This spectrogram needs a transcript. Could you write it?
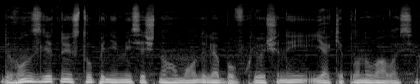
Двигун злітної ступені місячного модуля був включений, як і планувалося.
